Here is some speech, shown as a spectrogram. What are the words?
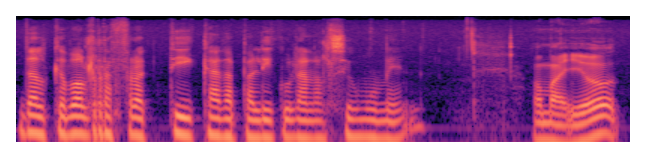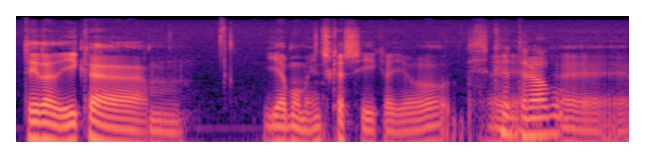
del que vol reflectir cada pel·lícula en el seu moment? Home, jo t'he de dir que mm, hi ha moments que sí, que jo És que trobo. eh,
